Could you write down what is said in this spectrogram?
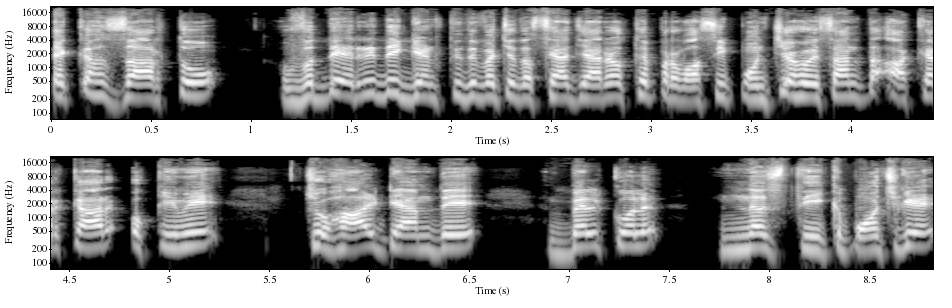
1000 ਤੋਂ ਵਧੇਰੇ ਦੀ ਗਿਣਤੀ ਦੇ ਵਿੱਚ ਦੱਸਿਆ ਜਾ ਰਿਹਾ, ਉੱਥੇ ਪ੍ਰਵਾਸੀ ਪਹੁੰਚੇ ਹੋਏ ਸਨ ਤਾਂ ਆਖਰਕਾਰ ਉਹ ਕਿਵੇਂ ਚੋਹਾਲ ਡੈਮ ਦੇ ਬਿਲਕੁਲ ਨਜ਼ਦੀਕ ਪਹੁੰਚ ਗਏ।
